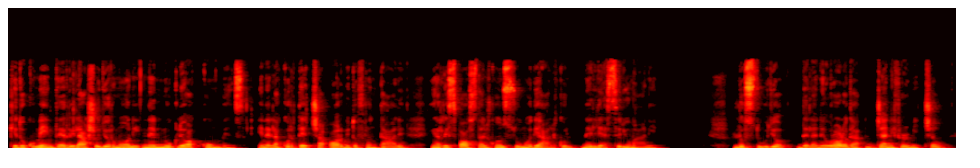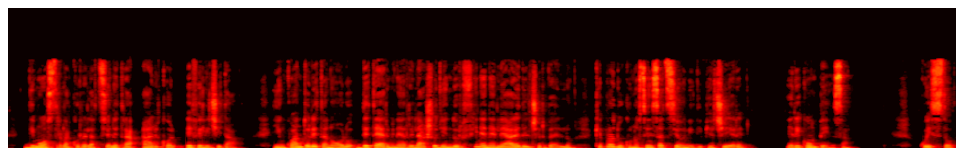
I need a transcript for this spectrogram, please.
che documenta il rilascio di ormoni nel nucleo accumbens e nella corteccia orbitofrontale in risposta al consumo di alcol negli esseri umani. Lo studio della neurologa Jennifer Mitchell dimostra la correlazione tra alcol e felicità, in quanto l'etanolo determina il rilascio di endorfine nelle aree del cervello che producono sensazioni di piacere, e ricompensa. Questo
